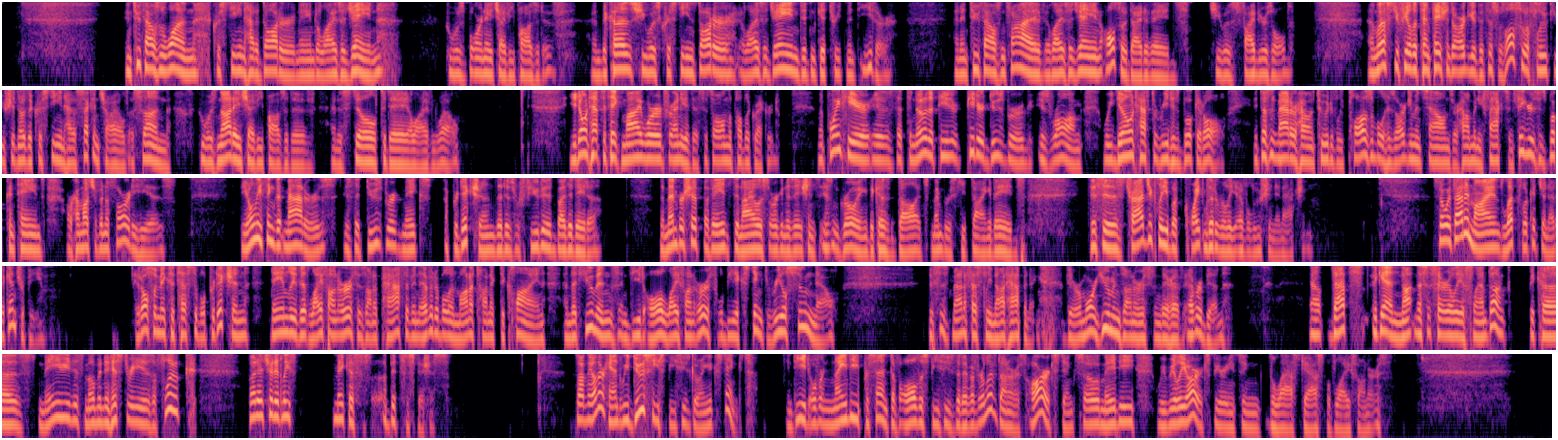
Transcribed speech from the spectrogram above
In 2001, Christine had a daughter named Eliza Jane, who was born HIV positive. And because she was Christine's daughter, Eliza Jane didn't get treatment either. And in 2005, Eliza Jane also died of AIDS. She was five years old. Unless you feel the temptation to argue that this was also a fluke, you should know that Christine had a second child, a son, who was not HIV positive and is still today alive and well. You don't have to take my word for any of this. It's all in the public record. The point here is that to know that Peter, Peter Duesberg is wrong, we don't have to read his book at all. It doesn't matter how intuitively plausible his argument sounds or how many facts and figures his book contains or how much of an authority he is. The only thing that matters is that Duesberg makes a prediction that is refuted by the data. The membership of AIDS denialist organizations isn't growing because duh, its members keep dying of AIDS. This is tragically, but quite literally, evolution in action. So with that in mind, let's look at genetic entropy. It also makes a testable prediction, namely that life on Earth is on a path of inevitable and monotonic decline, and that humans, indeed all life on Earth, will be extinct real soon now. This is manifestly not happening. There are more humans on Earth than there have ever been. Now, that's, again, not necessarily a slam dunk, because maybe this moment in history is a fluke, but it should at least make us a bit suspicious. So on the other hand, we do see species going extinct. Indeed, over 90% of all the species that have ever lived on Earth are extinct, so maybe we really are experiencing the last gasp of life on Earth.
